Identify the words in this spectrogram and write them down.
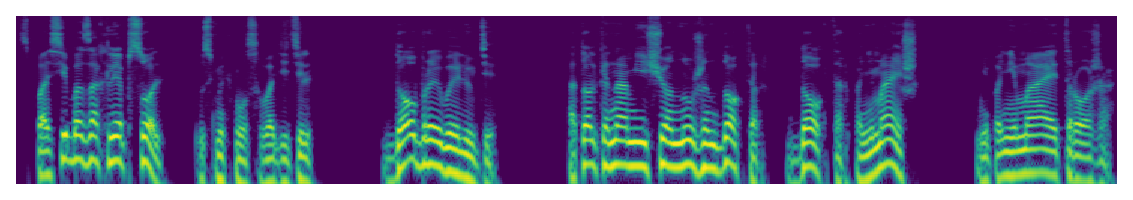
«Спасибо за хлеб-соль», — усмехнулся водитель. «Добрые вы люди. А только нам еще нужен доктор. Доктор, понимаешь? «Не понимает рожа»,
